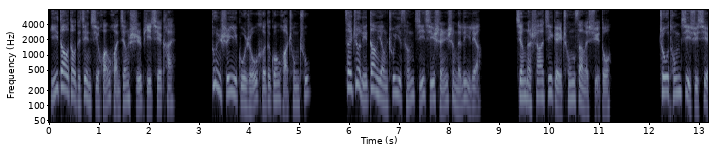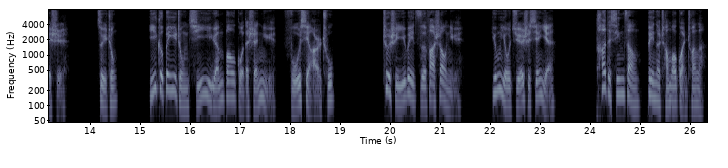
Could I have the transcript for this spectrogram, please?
一道道的剑气缓缓将石皮切开，顿时一股柔和的光华冲出，在这里荡漾出一层极其神圣的力量。将那杀机给冲散了许多。周通继续谢石，最终，一个被一种奇异元包裹的神女浮现而出。这是一位紫发少女，拥有绝世仙颜。她的心脏被那长矛贯穿了。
